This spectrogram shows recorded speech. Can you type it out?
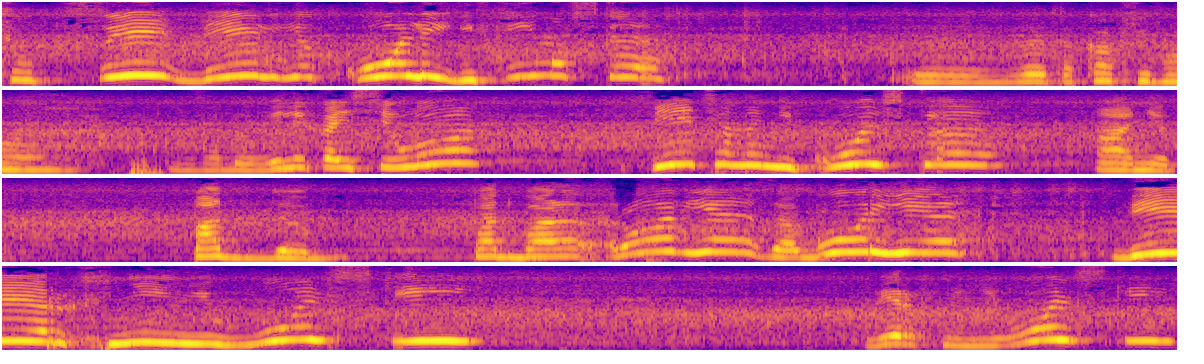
Чуцы, Велье, Коли, Ефимовская. Э, Это как его забыл? Великое село, Фетина, Никольская. А, нет. Под... Подборовье, Заборье, Верхний Невольский, Верхний Невольский,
